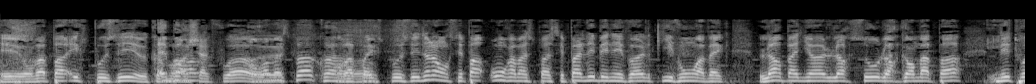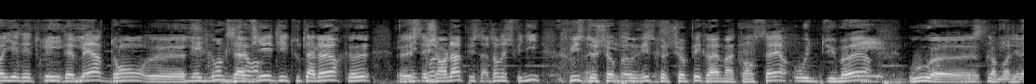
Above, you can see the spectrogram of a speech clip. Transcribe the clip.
et on va pas exposer euh, comme Eh ben, à chaque fois. on ramasse pas, quoi. On va pas exposer. Non non, c'est pas on ramasse pas. C'est pas les bénévoles qui vont avec leur bagnole, leur seau, leur gants mappa nettoyer des trucs et de il y a- merde dont euh, y a une grande Xavier dit tout à l'heure que euh, ces grande- gens-là puissent. Attendez, je finis. Puissent de choper, risquent de choper quand même un cancer ou une tumeur ou euh, comment Il y a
